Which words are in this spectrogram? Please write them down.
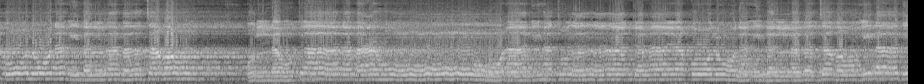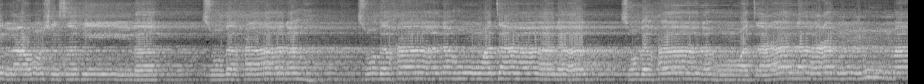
يقولون إذا لابتغوا قل لو كان معه آلهة كما يقولون إذا لابتغوا إلى ذي العرش سبيلا. سبحانه سبحانه وتعالى. سبحانه وتعالى عما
